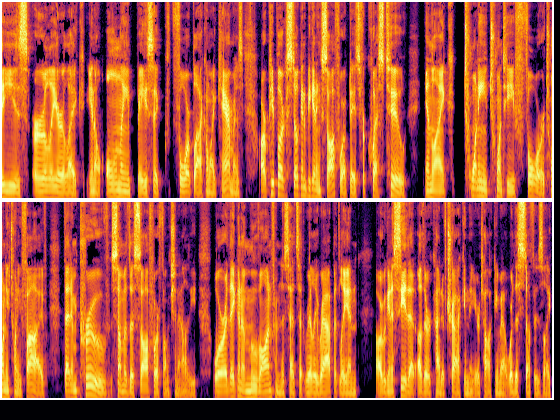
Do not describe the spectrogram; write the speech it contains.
these earlier like you know only basic four black and white cameras are people are still going to be getting software updates for quest 2 in like 2024 2025 that improve some of the software functionality? Or are they going to move on from this headset really rapidly? And are we going to see that other kind of tracking that you're talking about where this stuff is like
